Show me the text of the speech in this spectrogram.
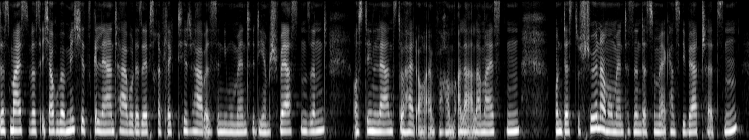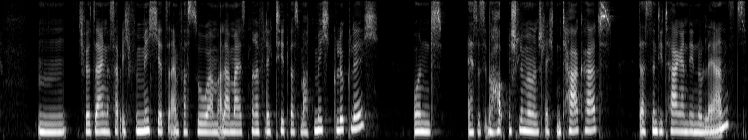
das meiste, was ich auch über mich jetzt gelernt habe oder selbst reflektiert habe, sind die Momente, die am schwersten sind. Aus denen lernst du halt auch einfach am aller, allermeisten. Und desto schöner Momente sind, desto mehr kannst du die wertschätzen. Mm, ich würde sagen, das habe ich für mich jetzt einfach so am allermeisten reflektiert, was macht mich glücklich. Und es ist überhaupt nicht schlimm, wenn man einen schlechten Tag hat. Das sind die Tage, an denen du lernst.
